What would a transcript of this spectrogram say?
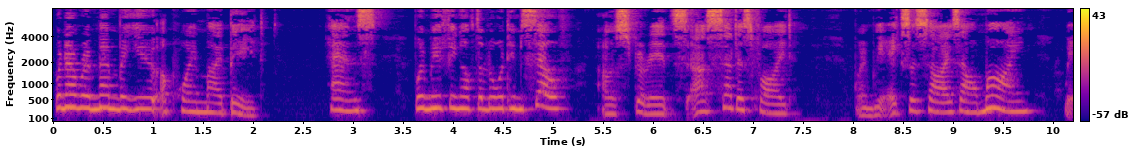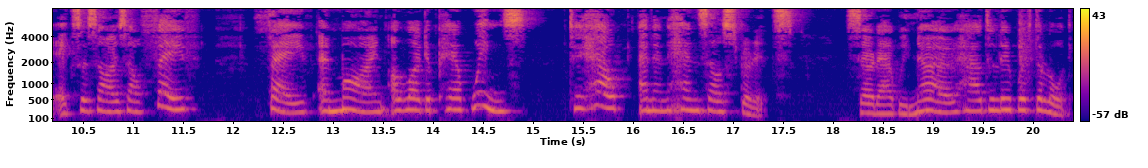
When I remember you upon my bed. Hence, when we think of the Lord Himself, our spirits are satisfied. When we exercise our mind, we exercise our faith. Faith and mind are like a pair of wings to help and enhance our spirits, so that we know how to live with the Lord.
